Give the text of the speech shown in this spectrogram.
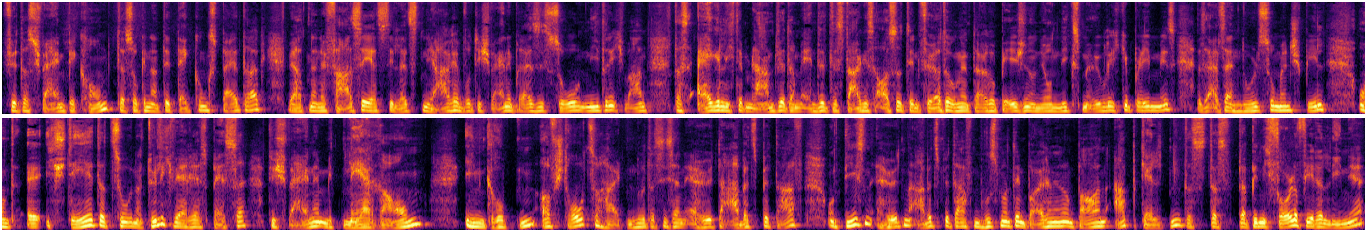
für das Schwein bekommt, der sogenannte Deckungsbeitrag. Wir hatten eine Phase jetzt die letzten Jahre, wo die Schweinepreise so niedrig waren, dass eigentlich dem Landwirt am Ende des Tages außer den Förderungen der Europäischen Union nichts mehr übrig geblieben ist. Also, ein Nullsummenspiel. Und äh, ich stehe dazu, natürlich wäre es besser, die Schweine mit mehr Raum in Gruppen auf Stroh zu halten. Nur das ist ein erhöhter Arbeitsbedarf und diesen diesen erhöhten Arbeitsbedarf muss man den Bäuerinnen und Bauern abgelten. Das, das, da bin ich voll auf Ihrer Linie.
